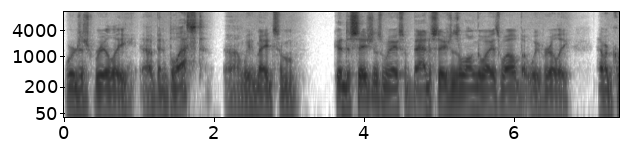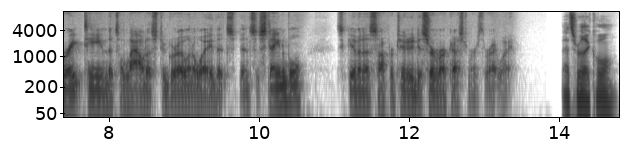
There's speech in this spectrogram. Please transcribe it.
we're just really uh, been blessed. Uh, we've made some good decisions. We made some bad decisions along the way as well, but we've really have a great team that's allowed us to grow in a way that's been sustainable. It's given us opportunity to serve our customers the right way. That's really cool.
